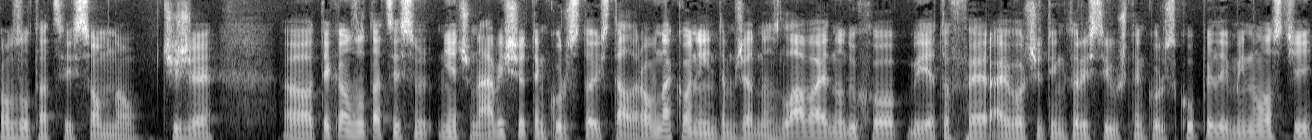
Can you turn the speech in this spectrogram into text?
konzultácií so mnou. Čiže uh, tie konzultácie sú niečo navyše, ten kurz stojí stále rovnako, nie je tam žiadna zľava jednoducho, je to fair aj voči tým, ktorí si už ten kurz kúpili v minulosti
